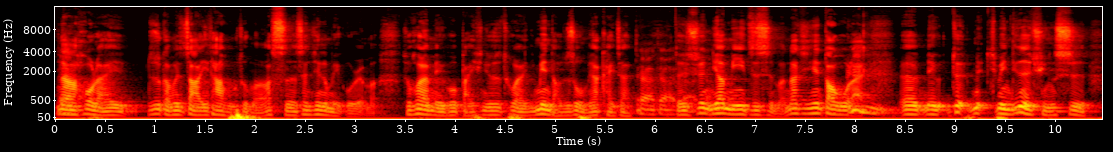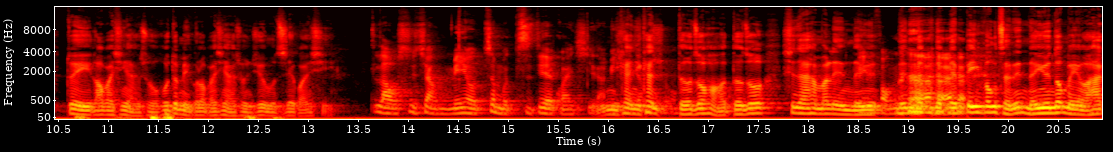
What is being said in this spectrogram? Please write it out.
那后来珍珠港被炸得一塌糊涂嘛，然后死了三千个美国人嘛，所以后来美国百姓就是突然一面倒，就是我们要开战，对啊对啊，对，所以你要民意支持嘛。那今天倒过来，呃，美对缅甸的情势对老百姓来说，或对美国老百姓来说，你觉得有没有直接关系？老实讲，没有这么直接的关系啦。你看，你看德州好，德州现在他妈连能源、连连冰封城、连能源都没有，还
